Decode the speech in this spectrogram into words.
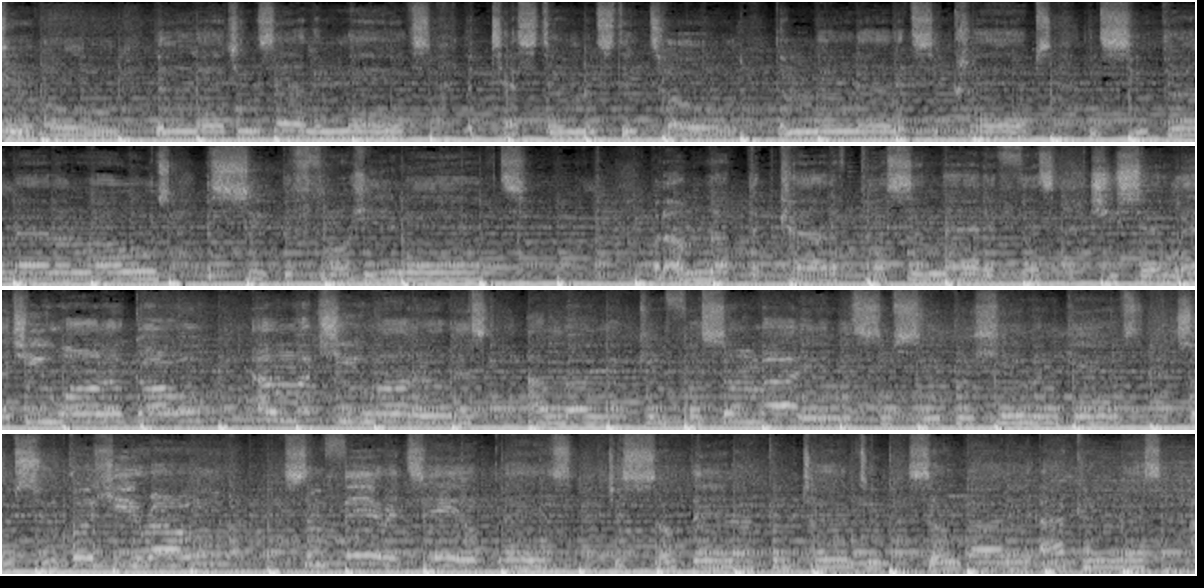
tradition hold The legends and the myths The testaments they told The moon and its eclipse And Superman unrolls A suit before he lived But I'm not the kind of person that it fits She said, where'd you wanna go? How much you wanna risk? I'm not looking for somebody with some superhuman us.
